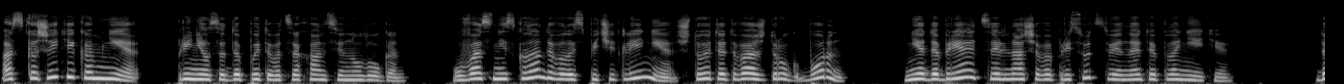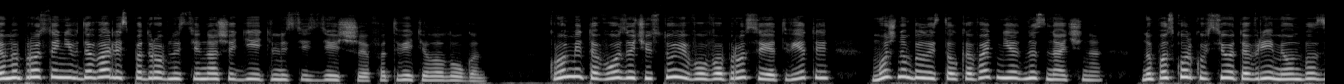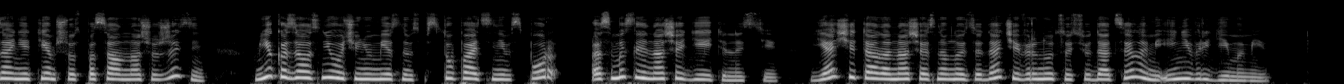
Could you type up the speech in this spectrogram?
«А скажите-ка мне», — принялся допытываться Хансину Логан, «у вас не складывалось впечатление, что этот ваш друг Борн не одобряет цель нашего присутствия на этой планете?» «Да мы просто не вдавались в подробности нашей деятельности здесь, шеф», — ответила Логан. Кроме того, зачастую его вопросы и ответы можно было истолковать неоднозначно, но поскольку все это время он был занят тем, что спасал нашу жизнь, мне казалось не очень уместным вступать с ним в спор о смысле нашей деятельности. Я считала нашей основной задачей вернуться сюда целыми и невредимыми.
